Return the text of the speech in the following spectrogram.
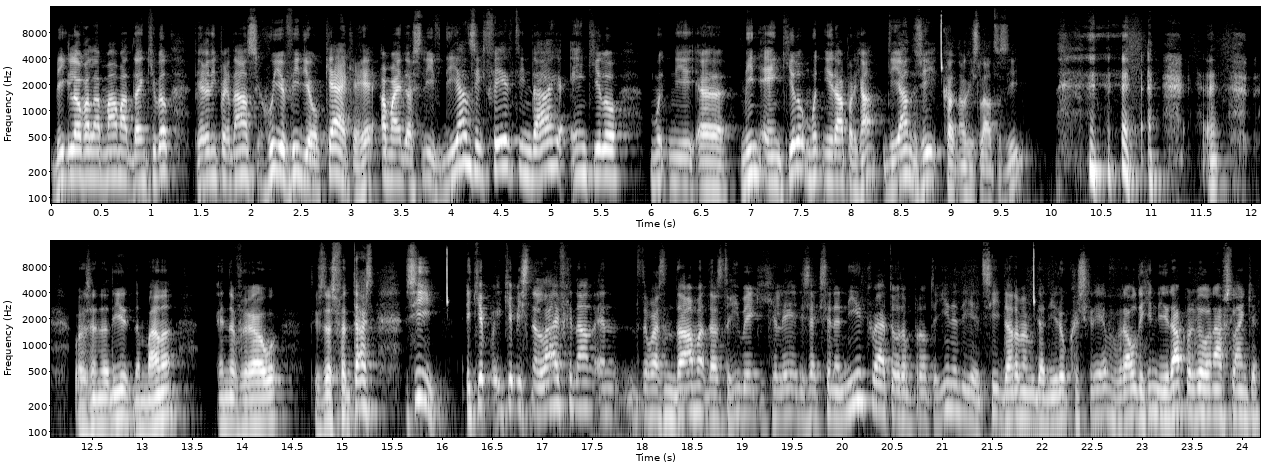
Big love à la mama, dankjewel. Veronique Perdaans, goede video. Kijken, hè. Amai, dat is lief. Dian zegt 14 dagen, 1 kilo moet niet, uh, min 1 kilo, moet niet rapper gaan. Dian, zie, ik ga het nog eens laten zien. Waar zijn dat hier? De mannen en de vrouwen. Dus dat is fantastisch. Zie, ik heb, ik heb eens een live gedaan en er was een dame, dat is drie weken geleden, die zei, ik ben een nier kwijt door een proteïne-dieet. Zie, daarom heb ik dat hier ook geschreven. Vooral diegenen die rapper willen afslanken,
